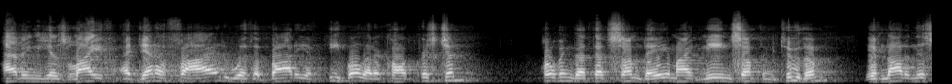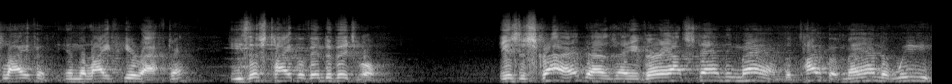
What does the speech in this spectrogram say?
having his life identified with a body of people that are called Christian, hoping that that someday might mean something to them, if not in this life, in the life hereafter. He's this type of individual. He is described as a very outstanding man, the type of man that we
